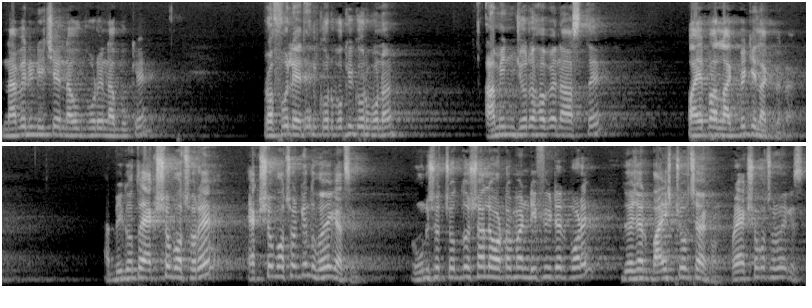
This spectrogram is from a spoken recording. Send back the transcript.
নাবের নিচে, না উপরে, না বুকে। রফুল, এদেন করব কি করব না? আমিন, জোরে হবে না আসতে? পায়ে পা লাগবে কি লাগবে না? আর বিগত একশো বছরে, একশো বছর কিন্তু হয়ে গেছে। উনিশশো চোদ্দ সালে অটোম্যান ডিফিটের পরে দু হাজার বাইশ চলছে এখন, প্রায় একশো বছর হয়ে গেছে।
